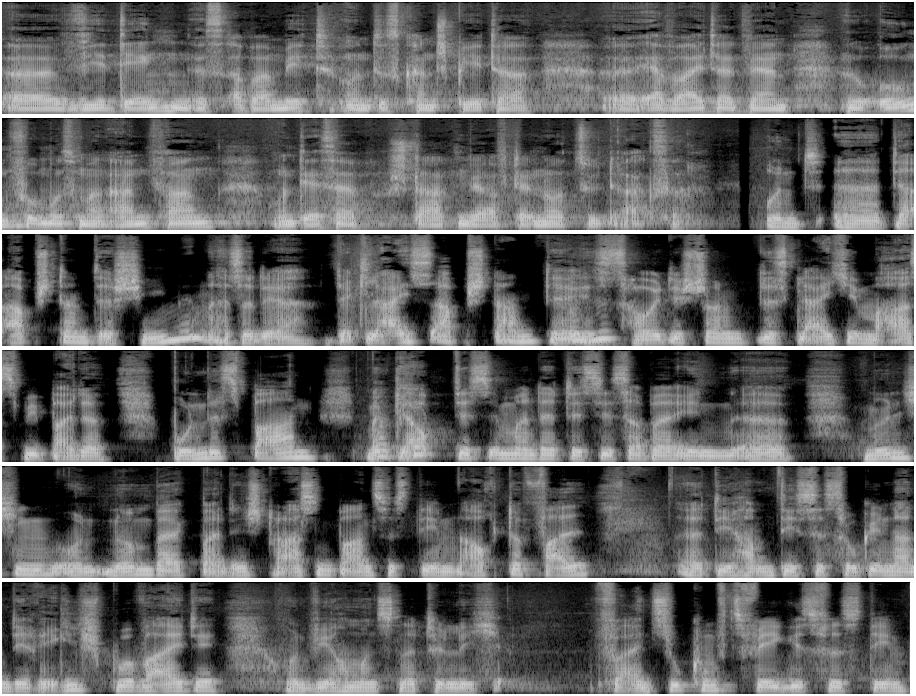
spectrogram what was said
Äh, wir denken es aber mit und es kann später äh, erweitert werden. Nur irgendwo muss man anfangen und deshalb starten wir auf der Nord-Süd-Achse. Und äh, der Abstand der Schienen, also der, der Gleisabstand, der mhm. ist heute schon das gleiche Maß wie bei der Bundesbahn. Man okay. glaubt es immer nicht, das ist aber in äh, München und Nürnberg bei den Straßenbahnsystemen auch der Fall. Äh, die haben diese sogenannte Regelspurweite und wir haben uns natürlich für ein zukunftsfähiges System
